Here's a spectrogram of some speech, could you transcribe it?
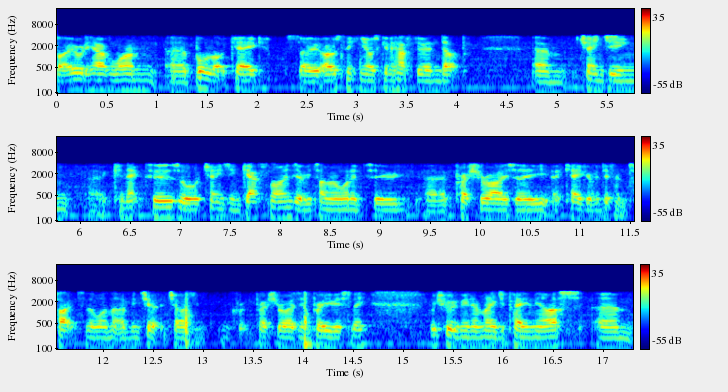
but I already have one uh, ball lock keg so I was thinking I was going to have to end up um, changing uh, connectors or changing gas lines every time I wanted to uh, pressurize a, a, keg of a different type to the one that I've been ch charging pressurizing previously, which would have been a major pain in the ass. Um,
